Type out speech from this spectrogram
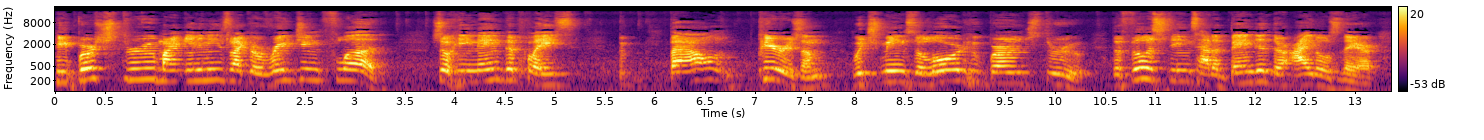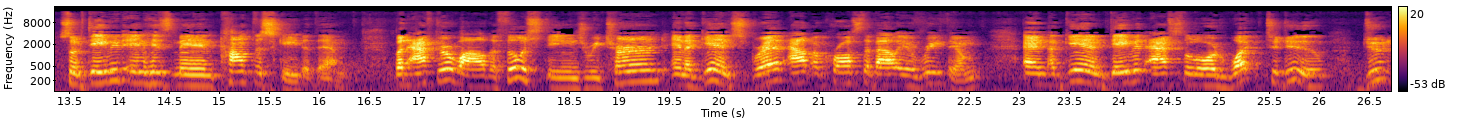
He burst through my enemies like a raging flood. So he named the place Baal Perazim, which means the Lord who burns through. The Philistines had abandoned their idols there, so David and his men confiscated them. But after a while, the Philistines returned and again spread out across the valley of Rephaim. And again, David asked the Lord what to do. Do,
